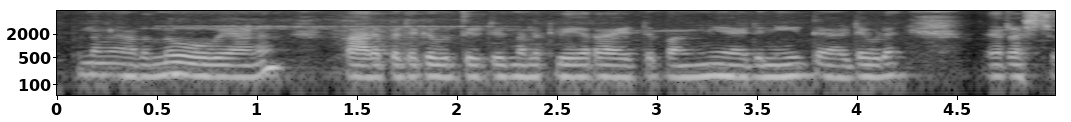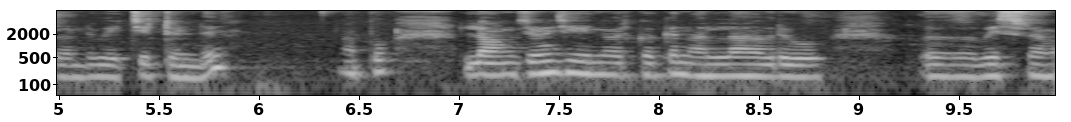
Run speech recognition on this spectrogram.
അപ്പം നമ്മൾ നടന്നു പോവുകയാണ്. പാരപ്പറ്റൊക്കെ വൃത്തിയിട്ട് നല്ല ക്ലിയർ ആയിട്ട് ഭംഗിയായിട്ട് നീറ്റായിട്ട് ഇവിടെ റെസ്റ്റോറന്റ് വെച്ചിട്ടുണ്ട്. അപ്പോൾ ലോങ് ജേണി ചെയ്യുന്നവർക്കൊക്കെ നല്ല ഒരു വിശ്രമ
